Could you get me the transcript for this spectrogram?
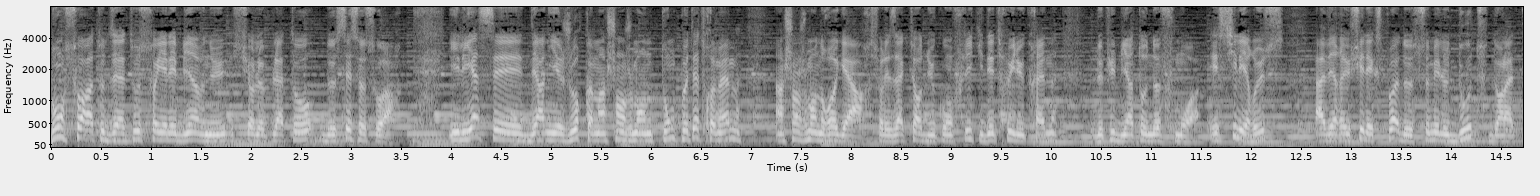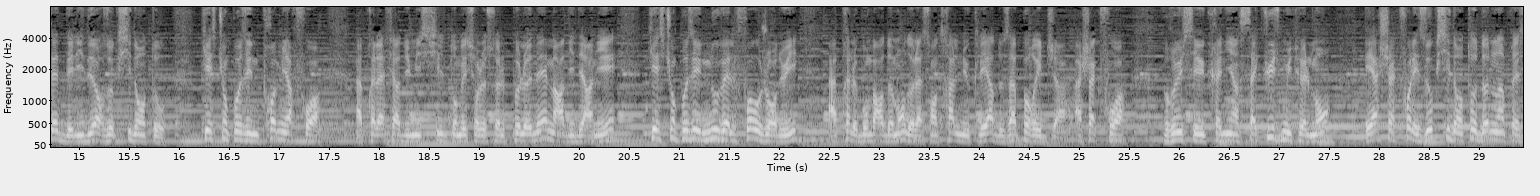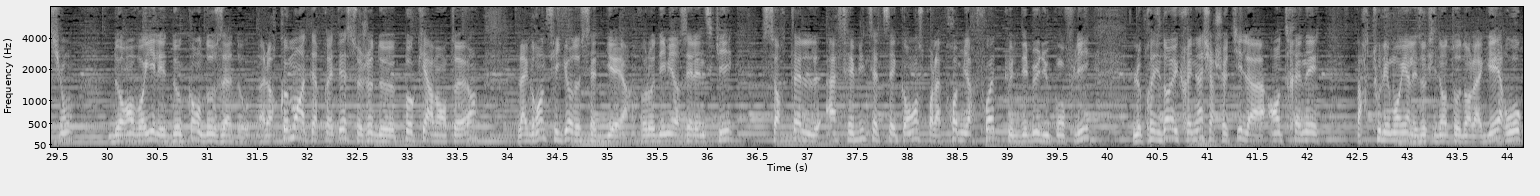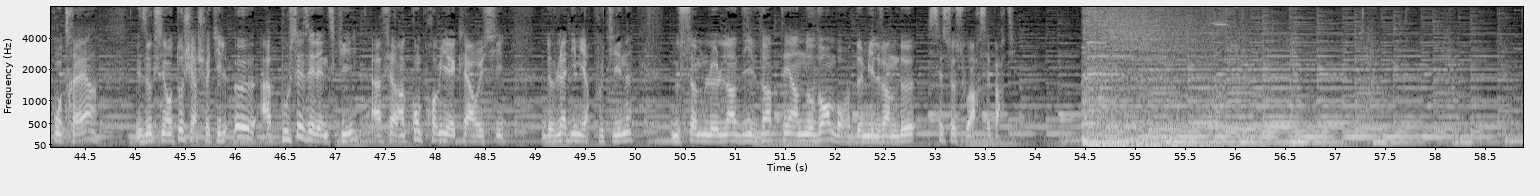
Bonsoir à toutes et à tous, soyez les bienvenus sur le plateau de C'est ce soir. Il y a ces derniers jours comme un changement de ton, peut-être même un changement de regard sur les acteurs du conflit qui détruit l'Ukraine depuis bientôt neuf mois. Et si les Russes avaient réussi l'exploit de semer le doute dans la tête des leaders occidentaux? Question posée une première fois après l'affaire du missile tombé sur le sol polonais mardi dernier. Question posée une nouvelle fois aujourd'hui après le bombardement de la centrale nucléaire de Zaporizhzhia. À chaque fois, Russes et Ukrainiens s'accusent mutuellement et à chaque fois, les Occidentaux donnent l'impression de renvoyer les deux camps dos à dos. Alors comment interpréter ce jeu de poker menteur? La grande figure de cette guerre, Volodymyr Zelensky, sort-elle affaiblie de cette séquence pour la première fois depuis le début du conflit? Le président ukrainien cherche-t-il à entraîner par tous les moyens les Occidentaux dans la guerre ou au contraire, les Occidentaux cherchent-ils eux à pousser Zelensky à faire un compromis avec la Russie de Vladimir Poutine? Nous sommes le lundi 21 novembre 2022, c'est ce soir, c'est parti.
